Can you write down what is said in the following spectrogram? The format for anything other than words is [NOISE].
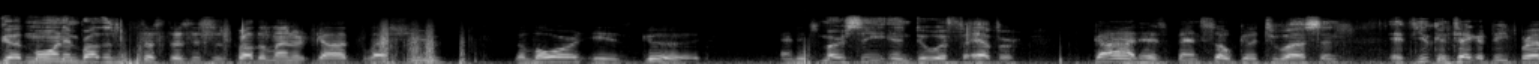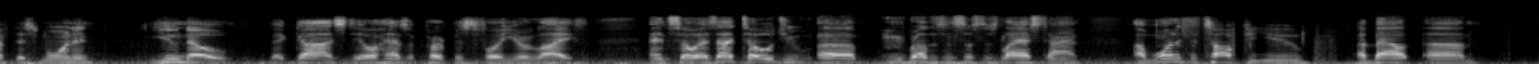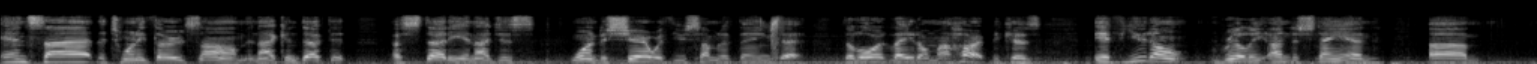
Good morning, brothers and sisters. This is Brother Leonard. God bless you. The Lord is good, and his mercy endureth forever. God has been so good to us, and if you can take a deep breath this morning, you know that God still has a purpose for your life. And so, as I told you, uh, [CLEARS THROAT] brothers and sisters, last time, I wanted to talk to you about um, inside the 23rd Psalm, and I conducted a study, and I just wanted to share with you some of the things that the Lord laid on my heart. Because if you don't really understand um,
